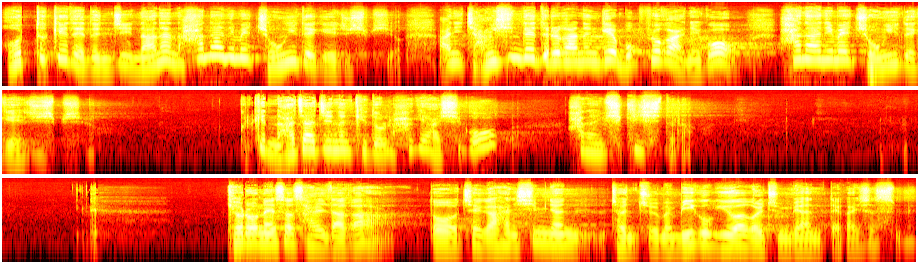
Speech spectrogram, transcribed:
어떻게 되든지 나는 하나님의 종이 되게 해주십시오. 아니 장신대 들어가는 게 목표가 아니고 하나님의 종이 되게 해주십시오. 그렇게 낮아지는 기도를 하게 하시고 하나님 시키시더라고요. 결혼해서 살다가 또 제가 한 10년 전쯤에 미국 유학을 준비한 때가 있었습니다.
